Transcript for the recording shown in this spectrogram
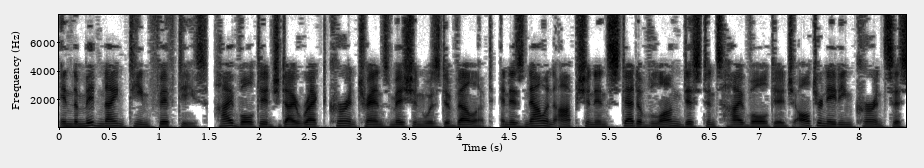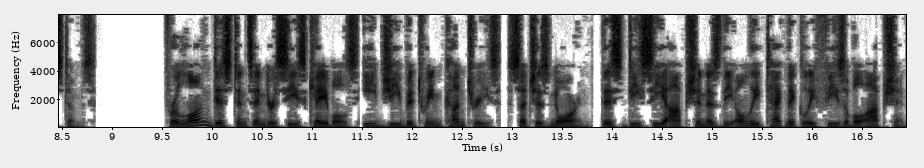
In the mid-1950s, high-voltage direct current transmission was developed, and is now an option instead of long-distance high-voltage alternating current systems. For long-distance underseas cables e.g. between countries, such as NorNed, this DC option is the only technically feasible option.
